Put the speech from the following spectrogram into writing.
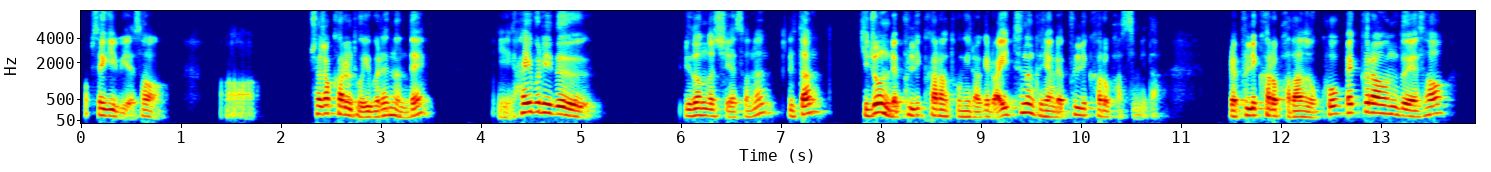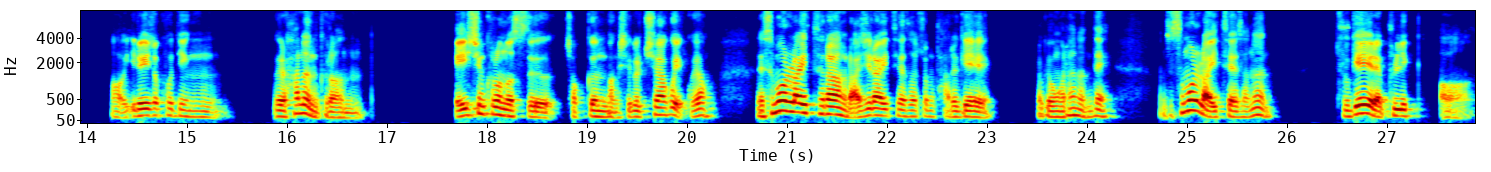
없애기 위해서 어, 최적화를 도입을 했는데 이 하이브리드 리던던시에서는 일단 기존 레플리카랑 동일하게 라이트는 그냥 레플리카로 받습니다. 레플리카로 받아놓고 백그라운드에서 어, 이레이저 코딩을 하는 그런 에이싱크로너스 접근 방식을 취하고 있고요. 네, 스몰 라이트랑 라지 라이트에서 좀 다르게 적용을 하는데 스몰 라이트에서는 두 개의 레플리 어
